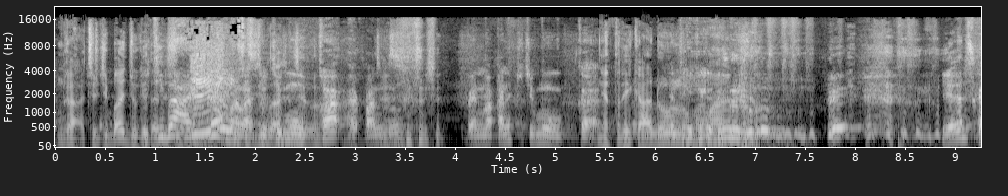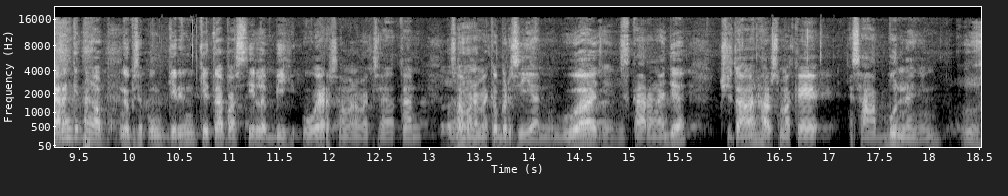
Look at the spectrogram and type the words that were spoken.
Enggak cuci baju kita Cuci baju malah Cuci cuci baju. muka. Eh pan tuh pengen makannya cuci muka. nyetrika dulu mama ya kan sekarang kita nggak nggak bisa pungkirin kita pasti lebih aware sama namanya kesehatan, sama namanya kebersihan. Gua sekarang aja cuci tangan harus pakai sabun anjing. uh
